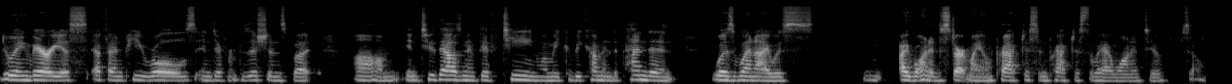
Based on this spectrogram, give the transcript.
doing various FNP roles in different positions. But um, in 2015 when we could become independent was when I was I wanted to start my own practice and practice the way I wanted to. So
